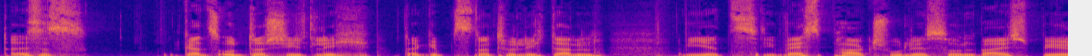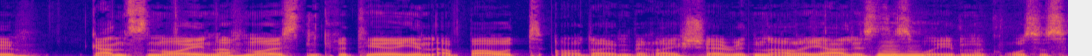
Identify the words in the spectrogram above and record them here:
Da ist es ganz unterschiedlich. Da gibt es natürlich dann, wie jetzt die Westparkschule, so ein Beispiel, ganz neu nach neuesten Kriterien erbaut oder im Bereich Sheridan-Areal ist das, mhm. wo eben ein großes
